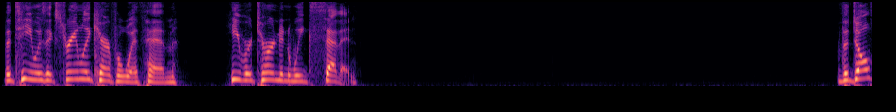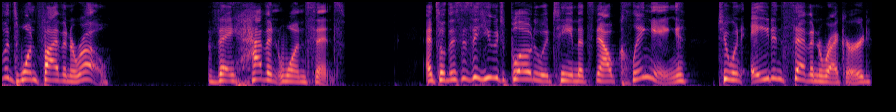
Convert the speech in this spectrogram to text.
The team was extremely careful with him. He returned in week seven. The Dolphins won five in a row. They haven't won since. And so this is a huge blow to a team that's now clinging to an 8 and 7 record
